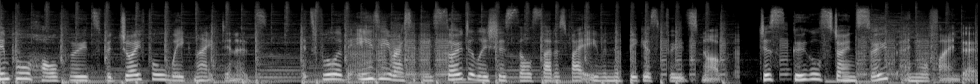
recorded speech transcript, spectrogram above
simple whole foods for joyful weeknight dinners. It's full of easy recipes so delicious they'll satisfy even the biggest food snob. Just Google Stone Soup and you'll find it.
